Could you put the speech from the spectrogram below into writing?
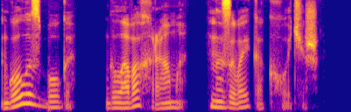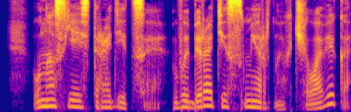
Голос Бога, глава храма, называй как хочешь. У нас есть традиция — выбирать из смертных человека,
